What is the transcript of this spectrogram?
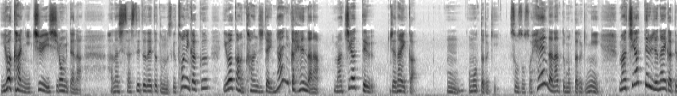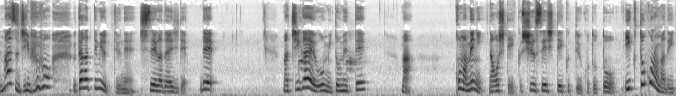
違和感に注意しろみたいな話させていただいたと思うんですけど、とにかく違和感感じたり、何か変だな、間違ってるじゃないか、うん、思ったとき。そうそうそう、変だなって思った時に、間違ってるじゃないかって、まず自分を疑ってみるっていうね、姿勢が大事で。で、間違いを認めて、まあ、こまめに直していく、修正していくっていうことと、行くところまで行っ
